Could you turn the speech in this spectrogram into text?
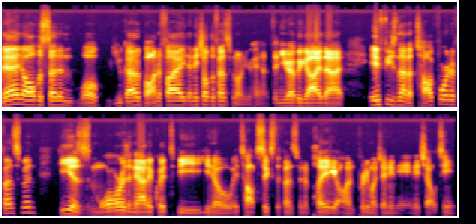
then all of a sudden, well, you got a bona fide NHL defenseman on your hands. And you have a guy that, if he's not a top four defenseman, he is more than adequate to be, you know, a top six defenseman and play on pretty much any NHL team.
